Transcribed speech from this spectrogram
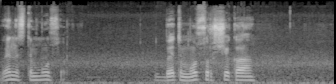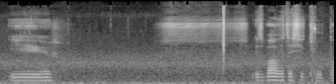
Винести мусор. Вбити мусорщика і. І збавитись від трупа.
